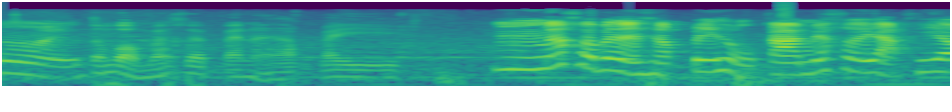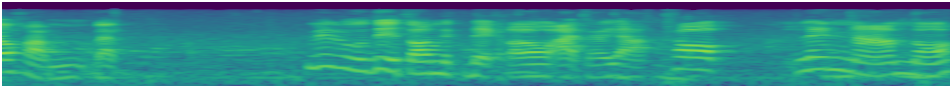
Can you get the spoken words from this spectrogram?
หน่อย ต้องบอกไม่เคยไปไหนครับไปอืมไม่เคยไปไหนครับปีสงกรารไม่เคยอยากเที่ยวค่ะแบบ ไม่รู้ดิตอนเด็กๆ เราอาจจะอยากชอบเล่นน้ำเนาะ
